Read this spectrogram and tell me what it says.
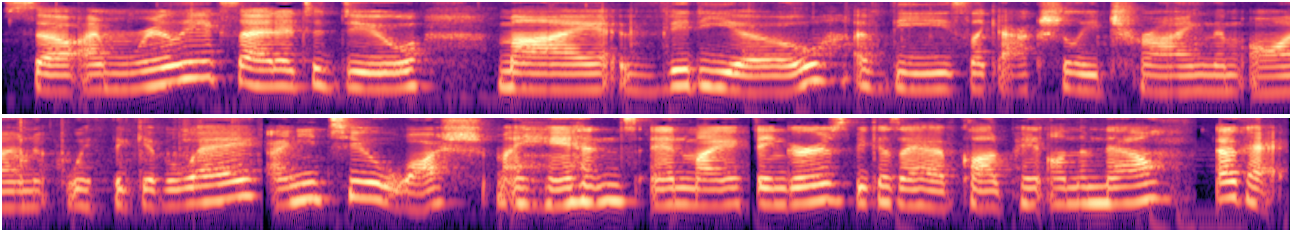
So I'm really excited to do my video of these, like actually trying them on with the giveaway. I need to wash my hands and my fingers because I have cloud paint on them now. Okay,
